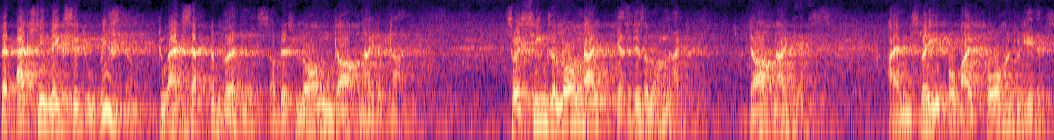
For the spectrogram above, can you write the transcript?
that actually makes it wisdom to accept the burdens of this long, dark night of time. So it seems a long night. Yes, it is a long night. A dark night, yes. I am enslaved for my 400 years.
